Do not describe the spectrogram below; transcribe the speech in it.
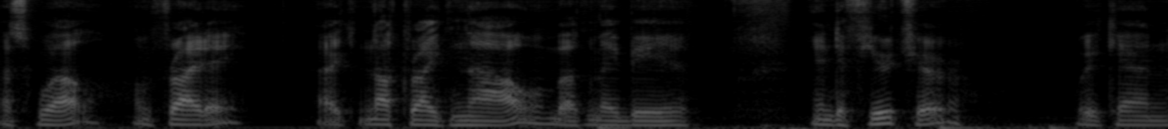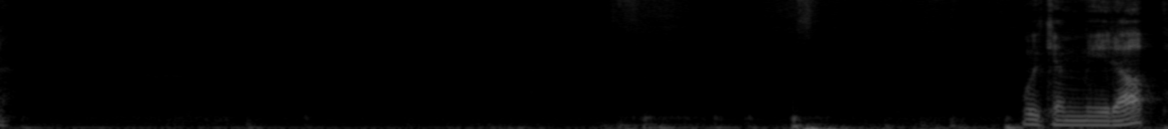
as well on Friday. Like not right now, but maybe in the future we can we can meet up.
